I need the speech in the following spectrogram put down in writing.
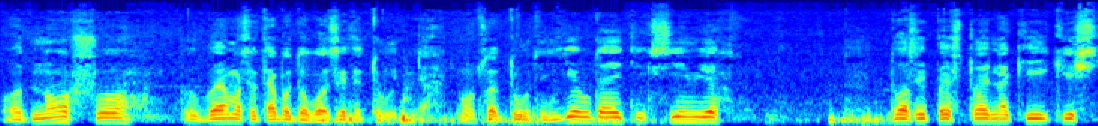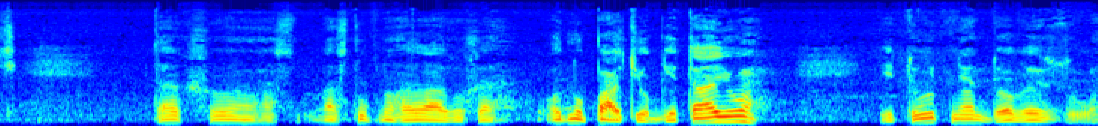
Одно, що проблема це треба довозити трутня. Ну, це трутень є в деяких сім'ях, досить пристойна кількість. Так що наступного разу ще одну партію облітаю і трутня довезу.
